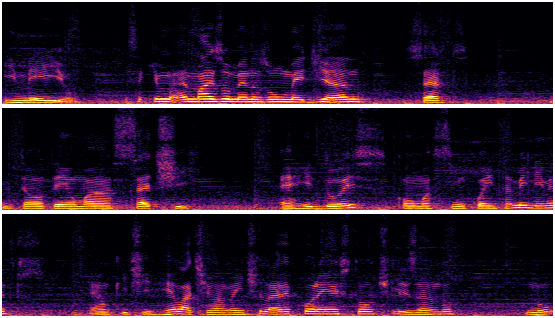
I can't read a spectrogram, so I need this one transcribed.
kg. Esse aqui é mais ou menos um mediano, certo? Então eu tenho uma 7R2 com uma 50 milímetros é um kit relativamente leve, porém eu estou utilizando no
